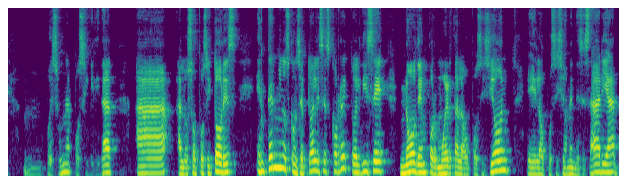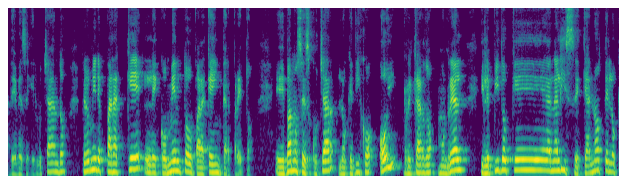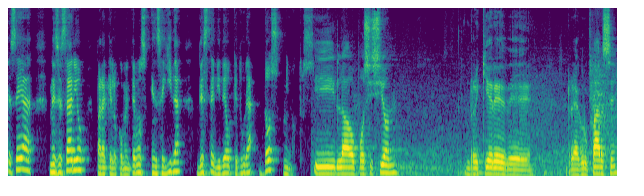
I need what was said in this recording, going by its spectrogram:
pues una posibilidad a, a los opositores en términos conceptuales es correcto. Él dice, no den por muerta la oposición, eh, la oposición es necesaria, debe seguir luchando, pero mire, ¿para qué le comento o para qué interpreto? Eh, vamos a escuchar lo que dijo hoy Ricardo Monreal y le pido que analice, que anote lo que sea necesario para que lo comentemos enseguida de este video que dura dos minutos. Y la oposición requiere de reagruparse,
